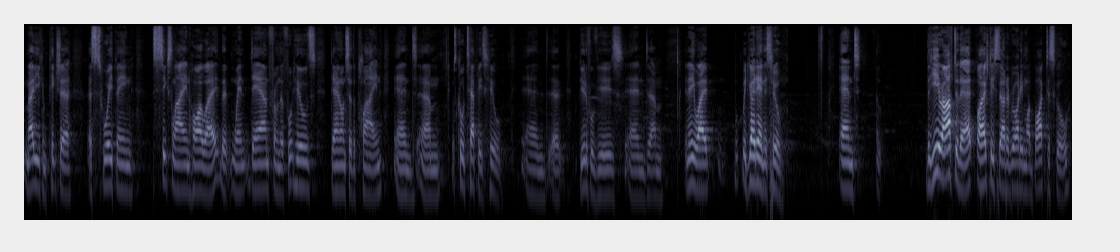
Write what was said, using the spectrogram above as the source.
maybe you can picture a sweeping six lane highway that went down from the foothills down onto the plain, and um, it was called Tapley's Hill, and uh, beautiful views. And, um, and anyway, we'd go down this hill. And the year after that, I actually started riding my bike to school,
